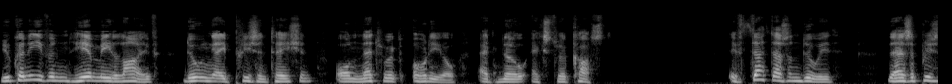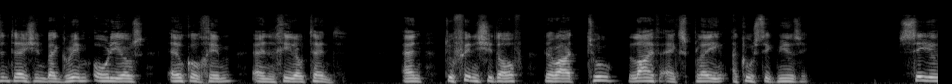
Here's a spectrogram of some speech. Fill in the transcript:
You can even hear me live doing a presentation on networked audio at no extra cost. If that doesn't do it, there's a presentation by Grimm Audio's Eelco Grimm and Guido Tent. And to finish it off there are two live acts playing acoustic music. See you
